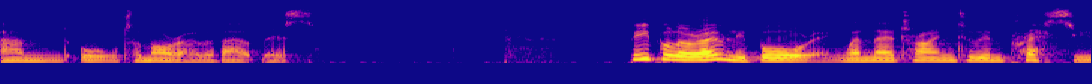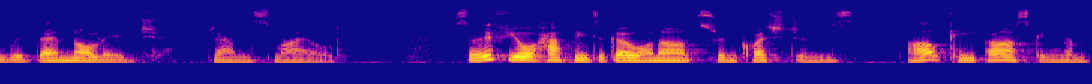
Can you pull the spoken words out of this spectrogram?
and all tomorrow about this. People are only boring when they're trying to impress you with their knowledge, Jan smiled. So if you're happy to go on answering questions, I'll keep asking them.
